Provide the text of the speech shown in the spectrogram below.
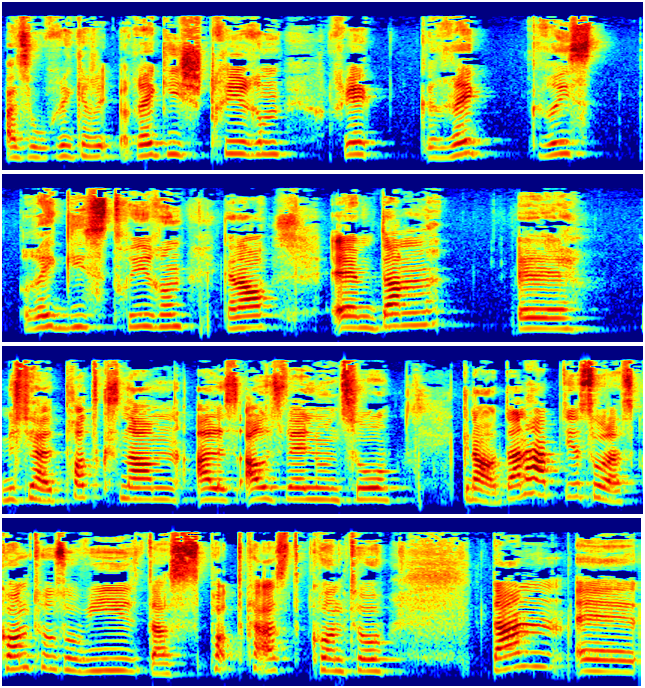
also reg registrieren, reg reg registrieren, genau. Ähm, dann äh, müsst ihr halt Podcast-Namen, alles auswählen und so. Genau, dann habt ihr so das Konto sowie das Podcast-Konto. Dann äh,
